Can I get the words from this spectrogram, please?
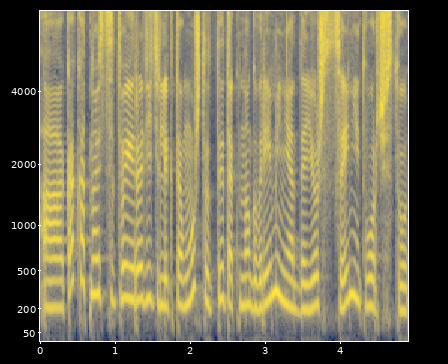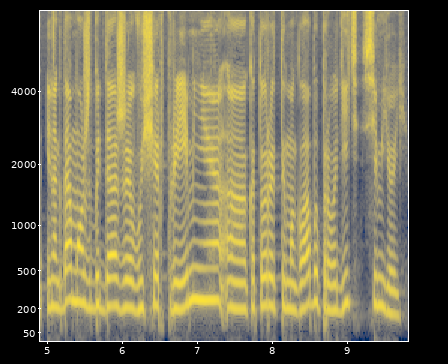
А как относятся твои родители к тому, что ты так много времени отдаешь сцене и творчеству? Иногда, может быть, даже в ущерб времени, э, которое ты могла бы проводить с семьей.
